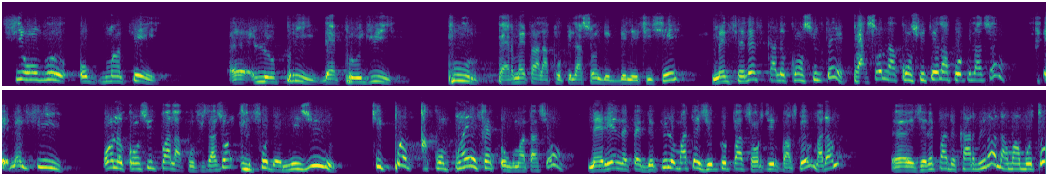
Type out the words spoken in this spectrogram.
si on veut augmenter euh, le prix des produits pour permettre à la population de bénéficier, mais ce n'est qu'à le consulter. Personne n'a consulté la population. Et même si on ne consulte pas la population, il faut des mesures qui peuvent accompagner cette augmentation. Mais rien n'est fait. Depuis le matin, je ne peux pas sortir parce que, madame, euh, je n'ai pas de carburant dans ma moto.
